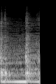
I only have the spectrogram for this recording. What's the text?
Thank.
